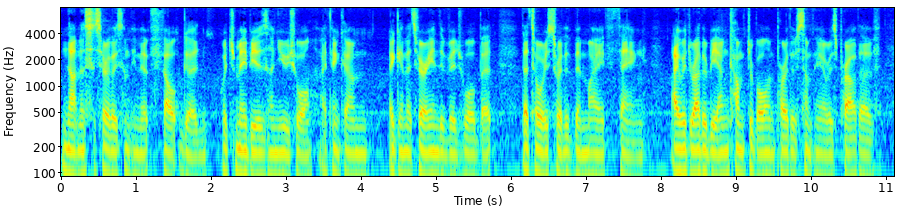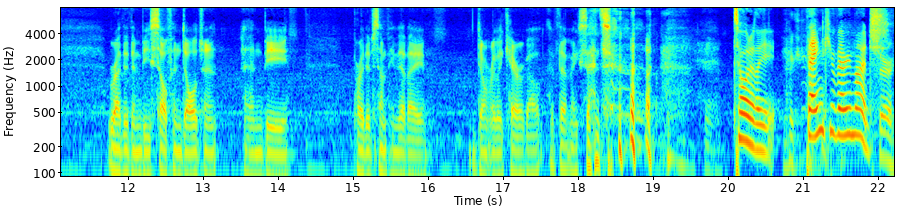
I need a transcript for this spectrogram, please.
not necessarily something that felt good, which maybe is unusual. I think um, again that's very individual, but that's always sort of been my thing. I would rather be uncomfortable and part of something I was proud of, rather than be self-indulgent and be part of something that I don't really care about. If that makes sense. Totally. Thank you very much. Sure.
